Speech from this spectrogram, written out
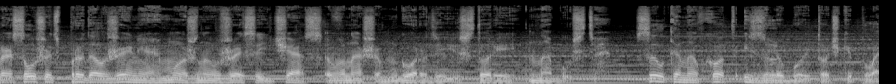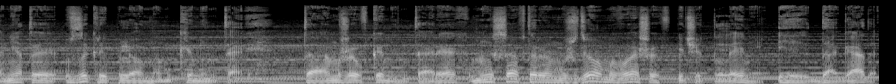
Прослушать продолжение можно уже сейчас в нашем городе истории на Бусте. Ссылка на вход из любой точки планеты в закрепленном комментарии. Там же в комментариях мы с автором ждем ваших впечатлений и догадок,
